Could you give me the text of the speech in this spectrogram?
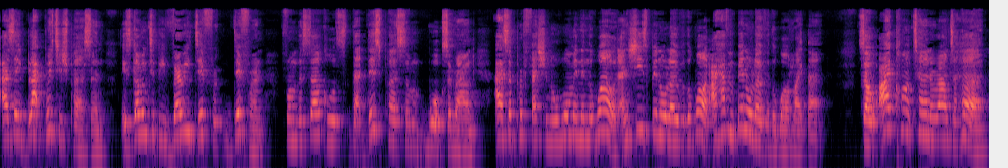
as a black British person is going to be very different different from the circles that this person walks around as a professional woman in the world. And she's been all over the world. I haven't been all over the world like that. So I can't turn around to her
